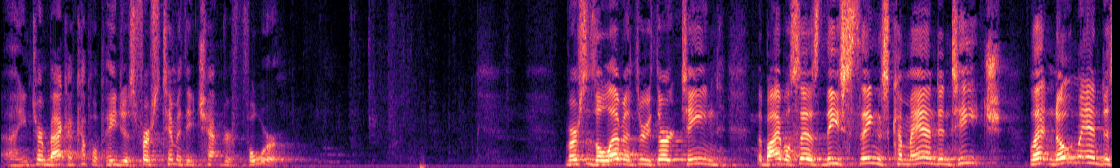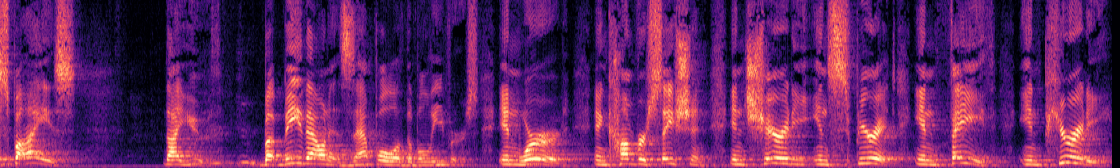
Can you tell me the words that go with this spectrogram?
Uh, you can turn back a couple pages, 1 Timothy chapter 4. Verses 11 through 13, the Bible says, These things command and teach. Let no man despise thy youth, but be thou an example of the believers in word, in conversation, in charity, in spirit, in faith, in purity,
